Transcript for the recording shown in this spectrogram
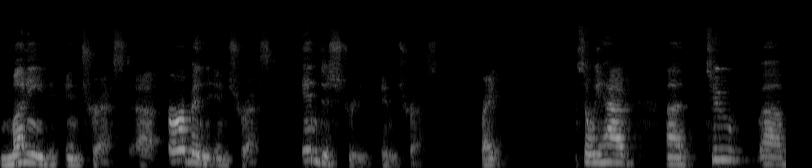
moneyed interest, urban interest, industry interest, right? So we have uh, two uh,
